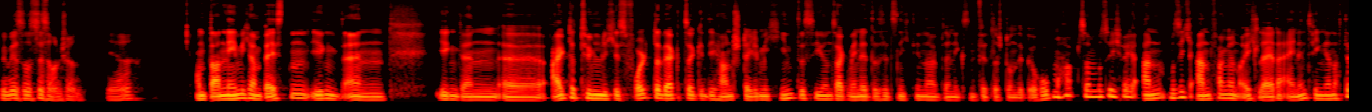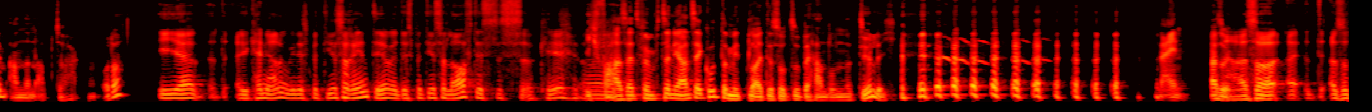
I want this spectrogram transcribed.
wir müssen uns das anschauen“, ja? Und dann nehme ich am besten irgendein irgendein, äh, altertümliches Folterwerkzeug in die Hand, stelle mich hinter sie und sage: „Wenn ihr das jetzt nicht innerhalb der nächsten Viertelstunde behoben habt, dann muss ich euch an muss ich anfangen, euch leider einen Finger nach dem anderen abzuhacken“, oder? Ja, äh, keine Ahnung, wie das bei dir so rennt, ja. Wenn das bei dir so läuft, ist das okay. Ich Äh, fahre seit 15 Jahren sehr gut damit, Leute so zu behandeln, natürlich. Also na, also, äh, also,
